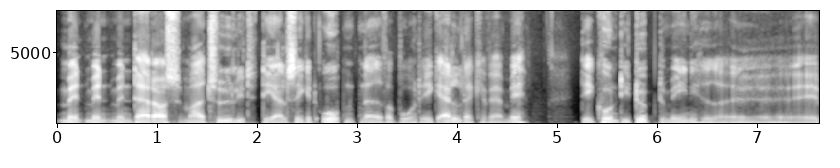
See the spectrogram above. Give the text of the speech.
men, men, men der er der også meget tydeligt, det er altså ikke et åbent nadverbord, det er ikke alle, der kan være med. Det er kun de døbte menigheder, øh,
